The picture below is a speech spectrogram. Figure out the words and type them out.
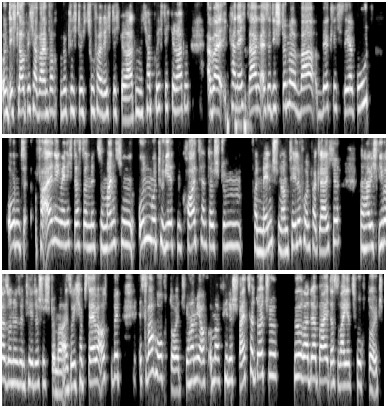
Und ich glaube, ich habe einfach wirklich durch Zufall richtig geraten. Ich habe richtig geraten. Aber ich kann echt sagen, also die Stimme war wirklich sehr gut. Und vor allen Dingen, wenn ich das dann mit so manchen unmotivierten Callcenter-Stimmen von Menschen am Telefon vergleiche, dann habe ich lieber so eine synthetische Stimme. Also ich habe es selber ausprobiert. Es war Hochdeutsch. Wir haben ja auch immer viele Schweizerdeutsche Hörer dabei. Das war jetzt Hochdeutsch.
